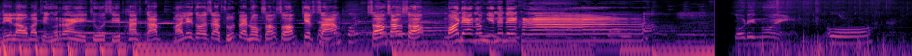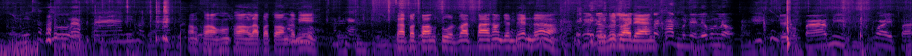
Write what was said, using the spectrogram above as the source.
อันนี้เรามาถึงไร่ชูศรีพัฒน์ครับ หมายเลขโทรศัพท์ 0 8 6 2 2 7 3 2 2 2 หมอแดงน้องหญิงนั่นเองครับตัวเด็กน้อยโอ้ห้องทองห้องทองลาปะตองกับมี่ลาปะตองสูตรวัดปลาข้าวเย็นเพ่นเด้อสูตรพี่ซอยแดงตะขั้นมันเนี่ยเร็วบ้างแล้วเดี๋ยวปลามีไหวปลา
